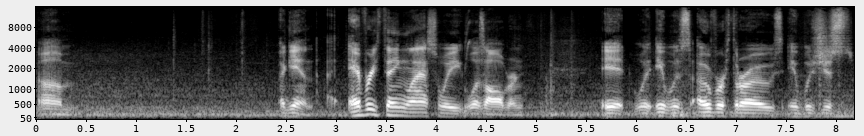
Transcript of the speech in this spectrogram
Um, again, everything last week was Auburn. It it was overthrows. It was just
